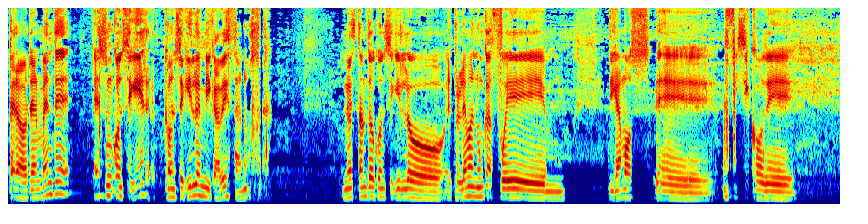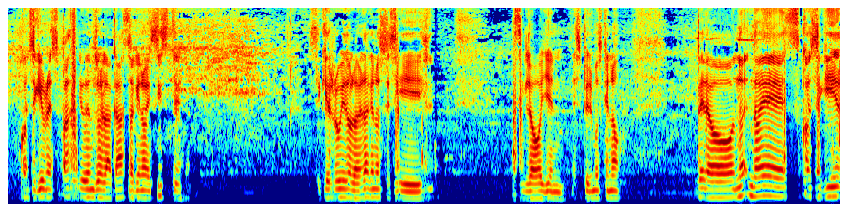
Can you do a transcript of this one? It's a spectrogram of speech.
pero realmente es un conseguir, conseguirlo en mi cabeza, ¿no? No es tanto conseguirlo, el problema nunca fue, digamos, eh, físico de conseguir un espacio dentro de la casa que no existe. Sí que ruido, la verdad que no sé si, si lo oyen, esperemos que no pero no, es conseguir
